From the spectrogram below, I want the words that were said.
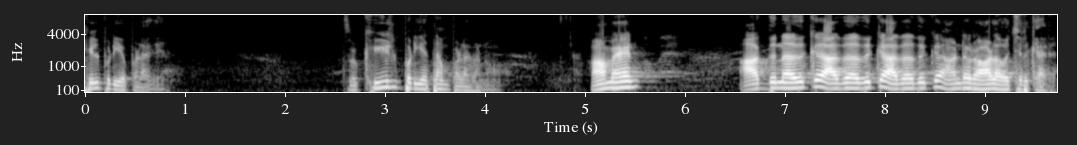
கீழ்ப்படிய பழகு. ஸோ கீழ்ப்படியத்தான் பழகணும். ஆமேன் அதுனதுக்கு அது அதுக்கு அது அதுக்கு ஆண்டவர் ஆளை வச்சுருக்காரு.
